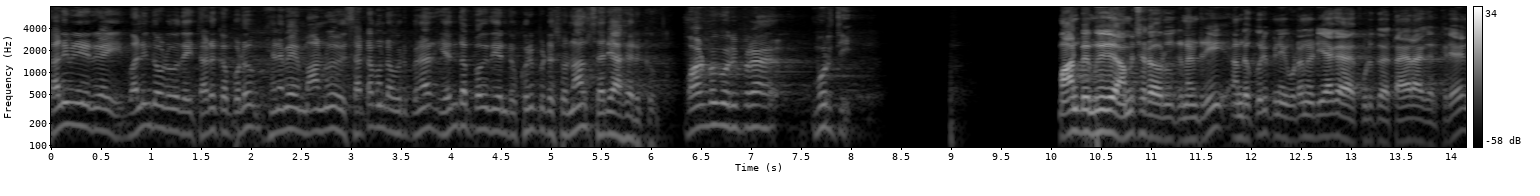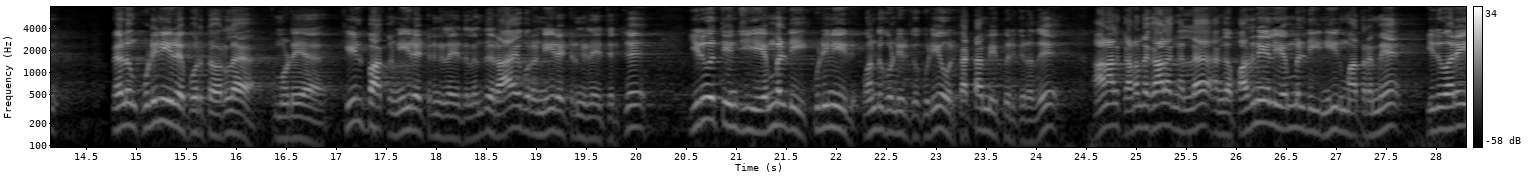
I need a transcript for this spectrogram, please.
கழிவுநீரை வழிந்தோடுவதை தடுக்கப்படும். எனவே மாண்பு சட்டமன்ற உறுப்பினர் எந்த பகுதி என்று குறிப்பிட்டு சொன்னால் சரியாக இருக்கும். மாண்புமிகு உறுப்பினர் மூர்த்தி. மாண்புமிகு அமைச்சர் அவர்களுக்கு நன்றி. அந்த குறிப்பினை உடனடியாக கொடுக்க தயாராக இருக்கிறேன். மேலும் குடிநீரை பொறுத்தவரையில் நம்முடைய கீழ்ப்பாக்கம் நீரேற்று நிலையத்திலிருந்து ராயபுரம் நீரேற்று நிலையத்திற்கு இருபத்தி அஞ்சு எம்எல்டி குடிநீர் வந்து கொண்டிருக்கக்கூடிய ஒரு கட்டமைப்பு இருக்கிறது. ஆனால் கடந்த காலங்களில் அங்கே பதினேழு எம்எல்டி நீர் மாத்திரமே இதுவரை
